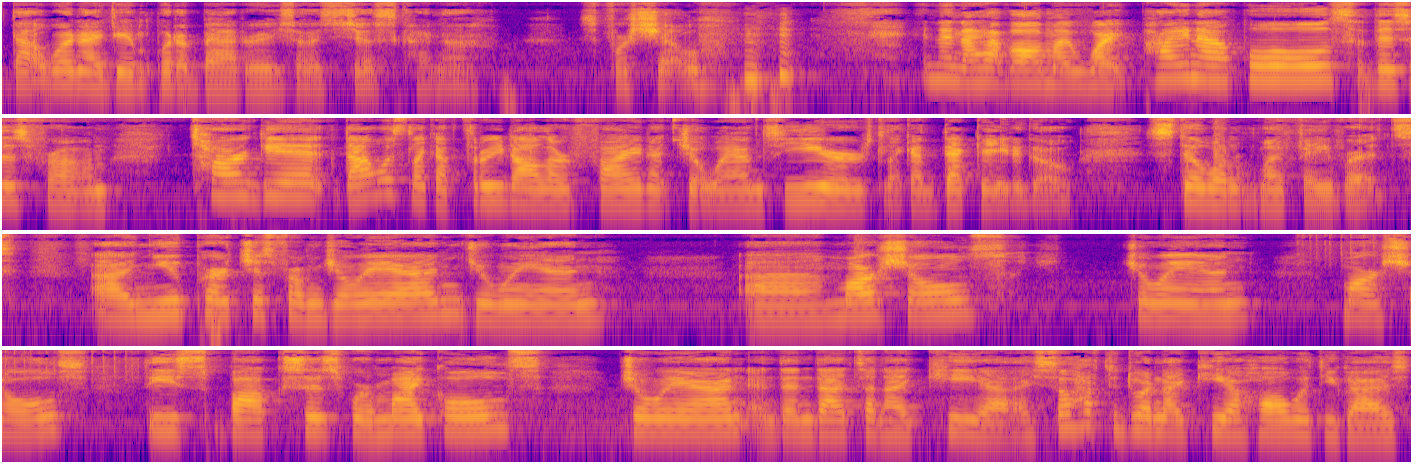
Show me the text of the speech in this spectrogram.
That one I didn't put a battery, so it's just kind of for show. and then I have all my white pineapples. This is from Target. That was like a $3 find at Joann's years, like a decade ago. Still one of my favorites. Uh, new purchase from Joann, Joann, uh, Marshalls, Joann, Marshalls. These boxes were Michael's, Joann, and then that's an Ikea. I still have to do an Ikea haul with you guys,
